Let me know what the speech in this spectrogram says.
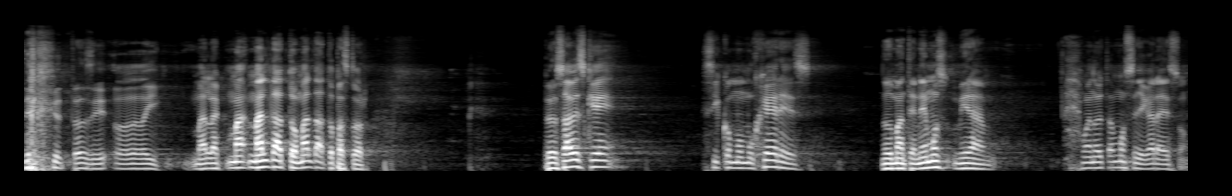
Entonces, mal, mal dato, mal dato, pastor. Pero sabes qué, si como mujeres nos mantenemos, mira, bueno, ahorita vamos a llegar a eso.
